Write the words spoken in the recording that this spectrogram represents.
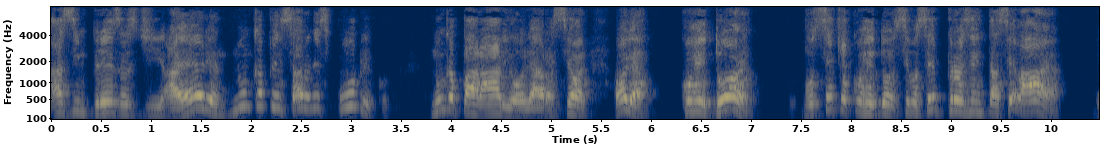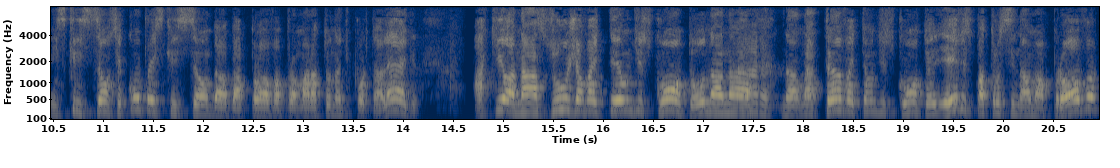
as empresas de aérea nunca pensaram nesse público. Nunca pararam e olharam assim, olha, olha, corredor, você que é corredor, se você apresentar, sei lá, inscrição, você compra a inscrição da, da prova para a Maratona de Porto Alegre, aqui ó, na Azul já vai ter um desconto, ou na, na, na, na TAM vai ter um desconto. Eles patrocinar uma prova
